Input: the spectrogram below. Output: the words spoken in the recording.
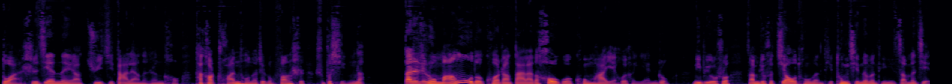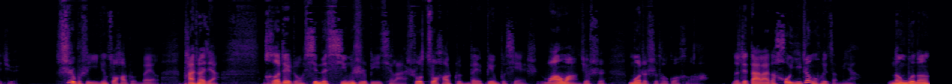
短时间内要聚集大量的人口，它靠传统的这种方式是不行的。但是这种盲目的扩张带来的后果恐怕也会很严重。你比如说，咱们就说交通问题、通勤的问题，你怎么解决？是不是已经做好准备了？坦率讲，和这种新的形势比起来，说做好准备并不现实，往往就是摸着石头过河了。那这带来的后遗症会怎么样？能不能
